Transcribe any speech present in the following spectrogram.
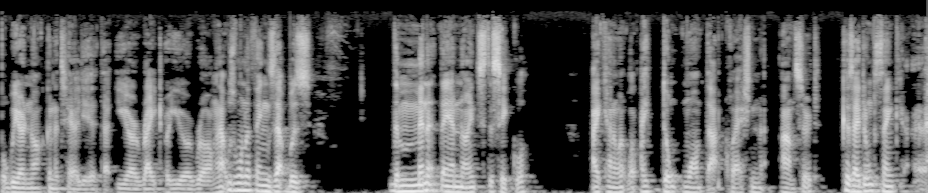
But we are not going to tell you that you are right or you are wrong. That was one of the things that was the minute they announced the sequel, I kind of went, well, I don't want that question answered because I don't think, uh,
